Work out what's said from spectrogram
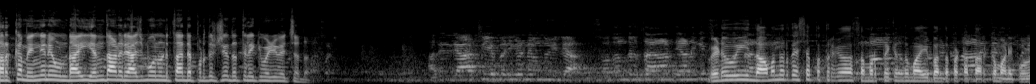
തർക്കം എങ്ങനെ ഉണ്ടായി? എന്താണ് രാജ്മോഹൻ ഉണ്ണിത്താന്റെ പ്രതിഷേധത്തിലേക്ക് വഴിവെച്ചത്? വേണു ഈ നാമനിർദ്ദേശ പത്രിക സമർപ്പിക്കുന്നതുമായി ബന്ധപ്പെട്ട തർക്കമാണ് ഇപ്പോൾ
